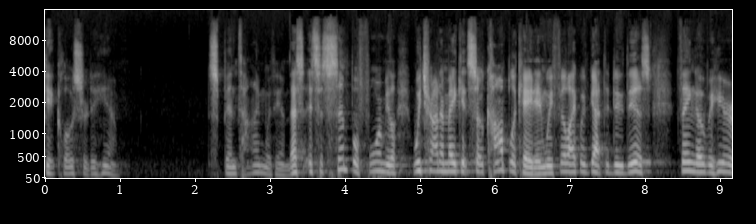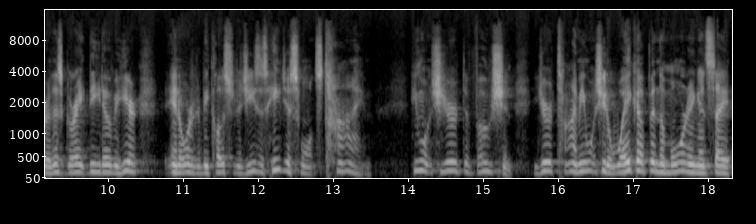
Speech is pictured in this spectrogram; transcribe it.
get closer to Him. Spend time with Him. That's, it's a simple formula. We try to make it so complicated, and we feel like we've got to do this thing over here or this great deed over here in order to be closer to Jesus. He just wants time. He wants your devotion, your time. He wants you to wake up in the morning and say,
